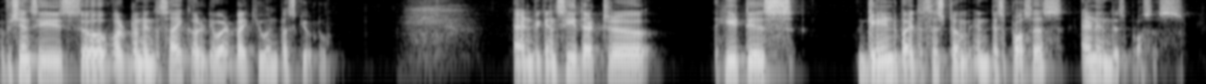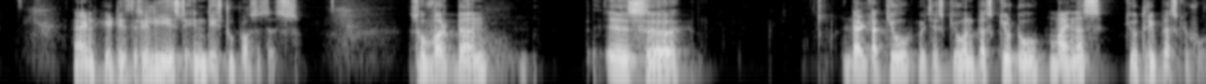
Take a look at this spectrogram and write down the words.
Efficiency is uh, work done in the cycle divided by Q1 plus Q2. And we can see that uh, heat is gained by the system in this process and in this process. And heat is released in these two processes. So work done is uh, delta Q which is Q1 plus Q2 minus Q3 plus Q4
